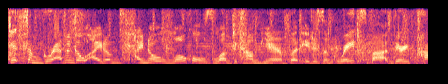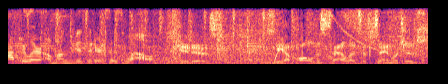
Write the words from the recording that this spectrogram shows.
get some grab-and-go items. I know locals love to come here, but it is a great spot, very popular among visitors as well. It is. We have all the salads and sandwiches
